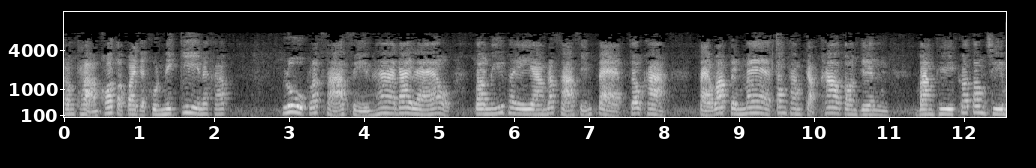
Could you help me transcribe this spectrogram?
คำถามข้อต่อไปจากคุณนิกกี้นะครับ ลูกรักษาศีลห้าได้แล้ว ตอนนี้พยายามรักษาศีลแปดเจ้าค่ะ แต่ว่าเป็นแม่ต้องทำกับข้าวตอนเย็น บางทีก็ต้องชิม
